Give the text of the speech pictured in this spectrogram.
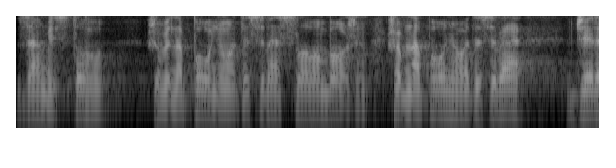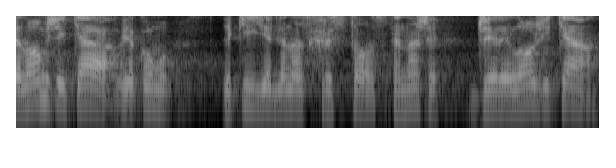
замість того, щоб наповнювати себе Словом Божим, щоб наповнювати себе джерелом життя, у якому, який є для нас Христос. Це наше джерело життя.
